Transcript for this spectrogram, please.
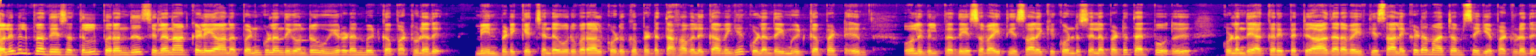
ஒலிவில் பிரதேசத்தில் பிறந்து சில நாட்களேயான பெண் குழந்தை ஒன்று உயிருடன் மீட்கப்பட்டுள்ளது. மீன்பிடிக்கச் சென்ற ஒருவரால் கொடுக்கப்பட்ட தகவலுக்கு அமைய குழந்தை மீட்கப்பட்டு ஒலிவில் பிரதேச வைத்தியசாலைக்கு கொண்டு செல்லப்பட்டு தற்போது குழந்தை அக்கரைப்பற்று ஆதார வைத்தியசாலைக்கு இடமாற்றம் செய்யப்பட்டுள்ளது.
